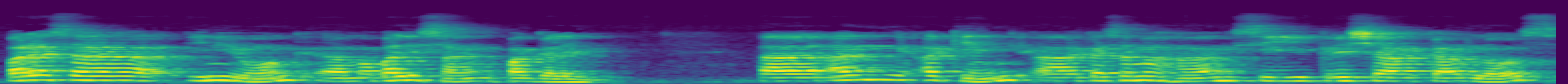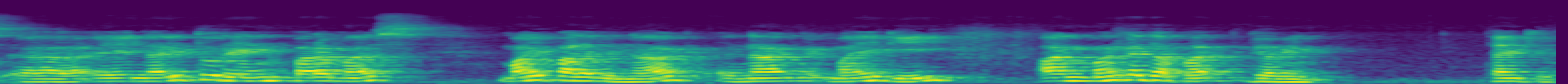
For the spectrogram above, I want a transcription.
para sa inyong uh, mabalisang paggaling. Uh, ang aking uh, kasamahang si Krisha Carlos uh, ay narito rin para mas may palalinag ng maigi ang mga dapat gawin. Thank you.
